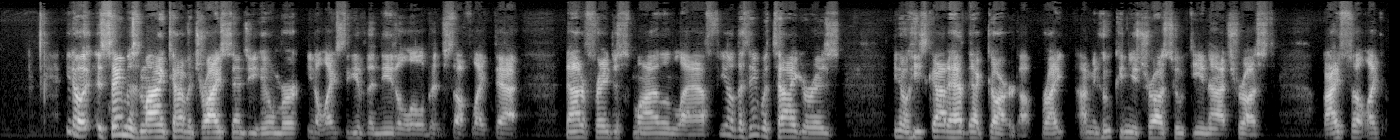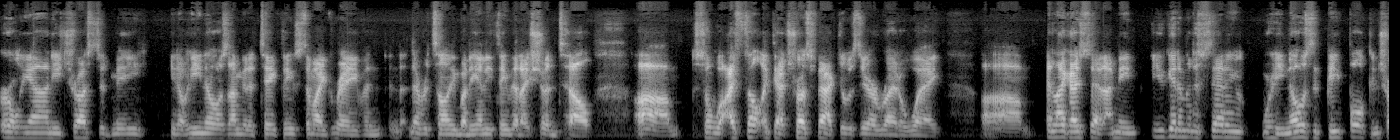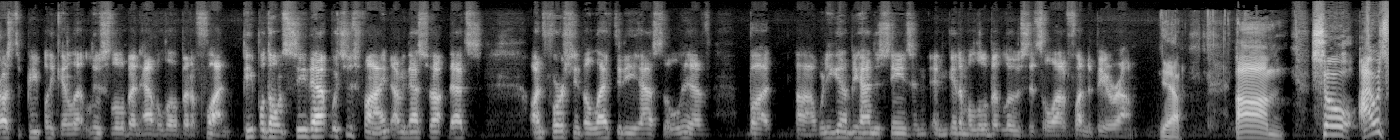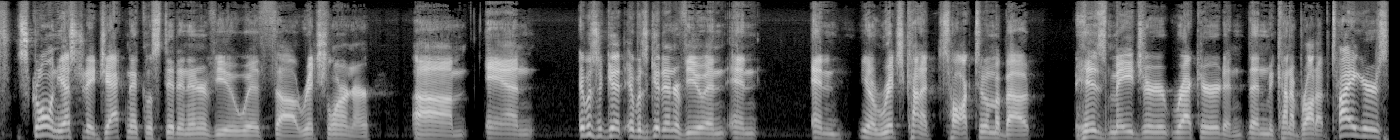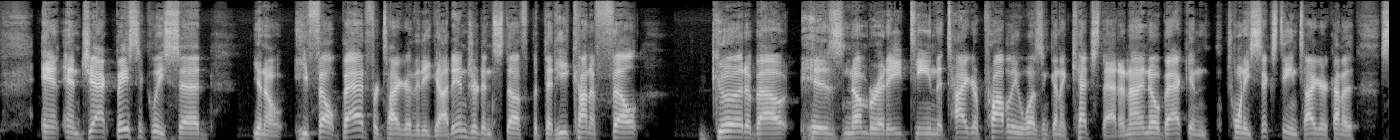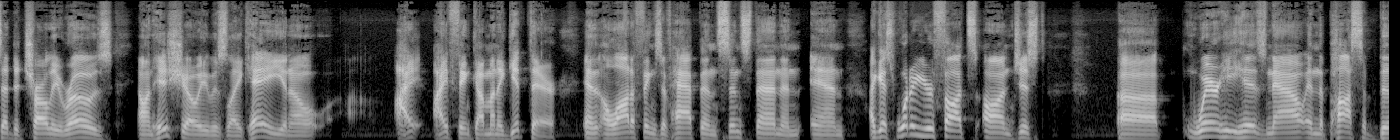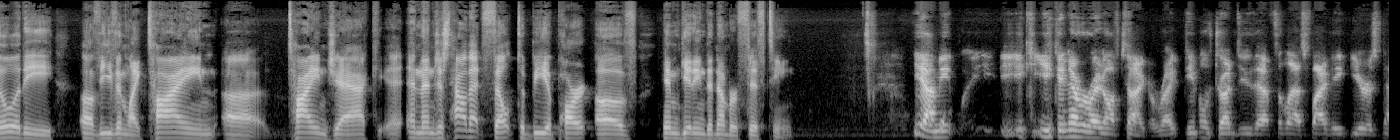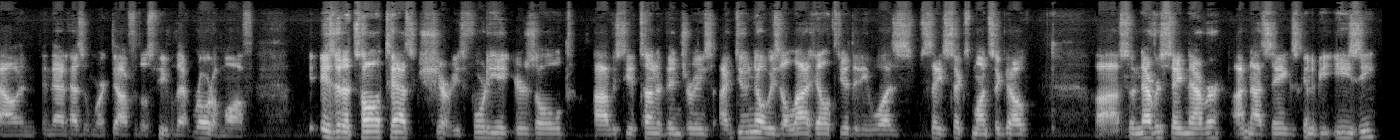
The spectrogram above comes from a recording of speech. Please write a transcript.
You know, same as mine, kind of a dry sense of humor. You know, likes to give the needle a little bit, stuff like that. Not afraid to smile and laugh. You know, the thing with Tiger is, you know, he's got to have that guard up, right? I mean, who can you trust? Who do you not trust? I felt like early on he trusted me. You know, he knows I'm going to take things to my grave and never tell anybody anything that I shouldn't tell. Um, so I felt like that trust factor was there right away. Um, and like I said, I mean, you get him in a setting where he knows the people, can trust the people, he can let loose a little bit and have a little bit of fun. People don't see that, which is fine. I mean, that's that's unfortunately the life that he has to live. But uh, when you get him behind the scenes and, and get him a little bit loose, it's a lot of fun to be around. Yeah. Um, so I was scrolling yesterday. Jack Nicklaus did an interview with uh, Rich Lerner, um, and it was a good it was a good interview. And and and you know, Rich kind of talked to him about his major record, and then we kind of brought up Tigers, and and Jack basically said, you know, he felt bad for Tiger that he got injured and stuff, but that he kind of felt good about his number at 18 that Tiger probably wasn't going to catch that. And I know back in 2016, Tiger kind of said to Charlie Rose on his show, he was like, Hey, you know, I, I think I'm going to get there. And a lot of things have happened since then. And, and I guess, what are your thoughts on just, uh, where he is now and the possibility of even like tying, uh, tying Jack and then just how that felt to be a part of him getting to number 15? Yeah, I mean, you, can never write off Tiger, right? People have tried to do that for the last five, eight years now, and, and that hasn't worked out for those people that wrote him off. Is it a tall task? Sure. He's 48 years old, obviously a ton of injuries. I do know he's a lot healthier than he was, say, six months ago. Uh, so never say never. I'm not saying it's going to be easy,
